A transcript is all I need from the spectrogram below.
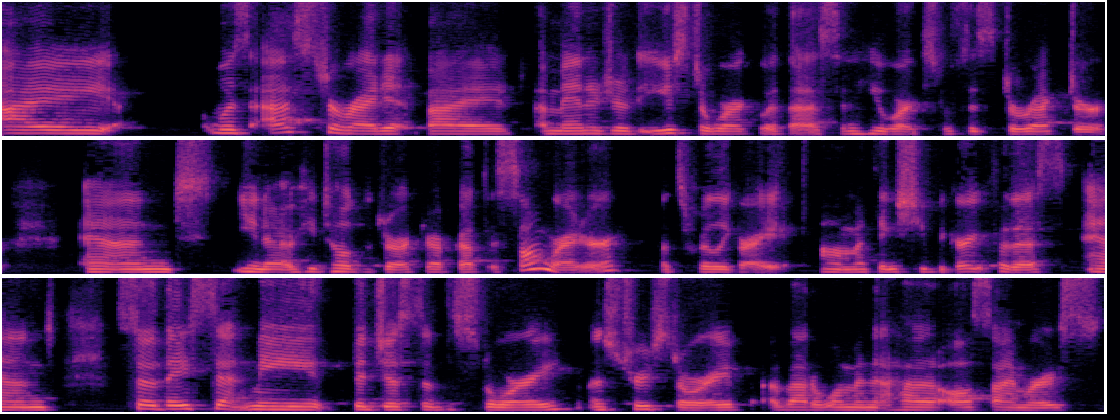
I was asked to write it by a manager that used to work with us, and he works with this director. And, you know, he told the director, I've got this songwriter. That's really great. Um, I think she'd be great for this. And so they sent me the gist of the story, a true story about a woman that had Alzheimer's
